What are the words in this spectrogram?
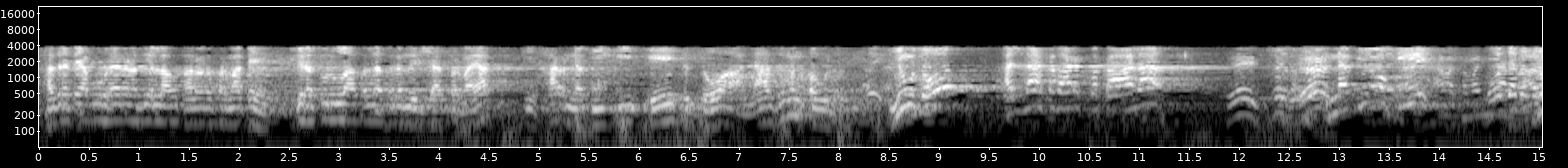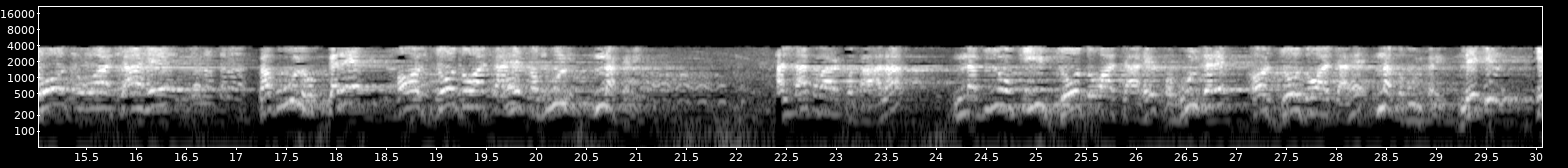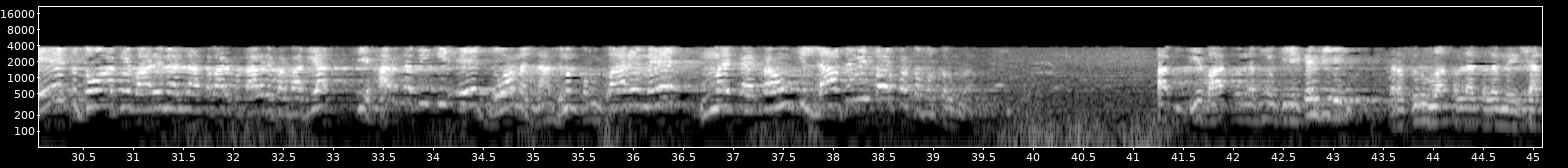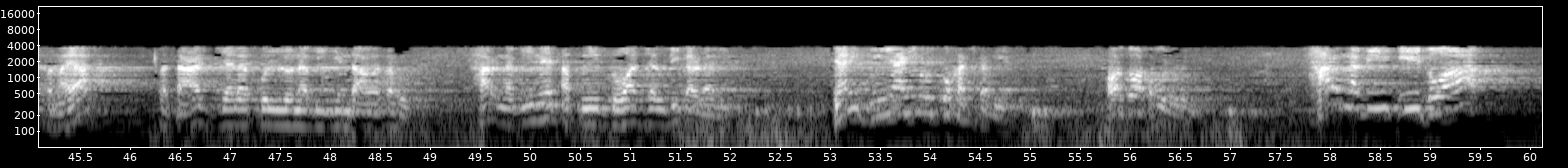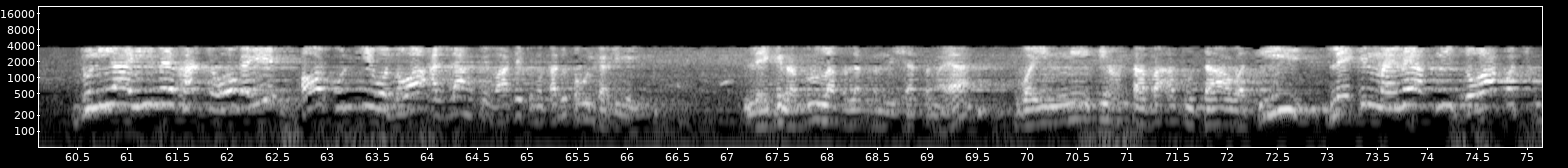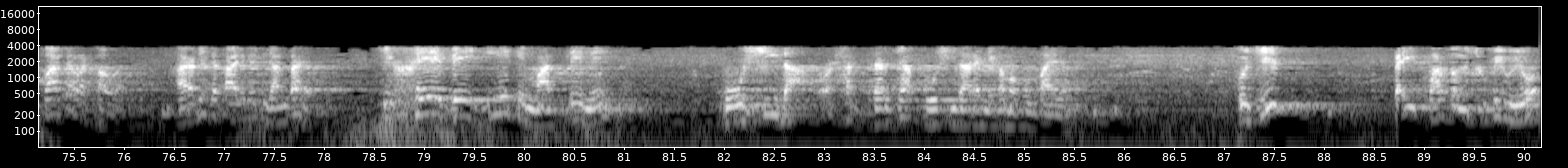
حضرت ابو حریر رضی اللہ تعالیٰ نے فرماتے ہیں کہ رسول اللہ صلی اللہ علیہ وسلم نے ارشاد فرمایا کہ ہر نبی کی ایک دعا لازمن قبول ہوتی یوں تو اللہ تبارک و تعالی نبیوں کی جو دعا چاہے قبول کرے اور جو دعا چاہے قبول نہ کرے۔ اللہ تبارک و تعالی نبیوں کی جو دعا چاہے قبول کرے اور جو دعا چاہے نہ قبول کرے۔ لیکن ایک دعا کے بارے میں اللہ تبارک و تعالیٰ نے فرما دیا کہ ہر نبی کی ایک دعا میں لازمن قبول۔ بارے میں میں کہتا ہوں کہ لازمی طور پر قبول کروں گا۔ اب یہ بات تو نبیوں کے لیے کہہ دی گئی۔ رسول اللہ صلی اللہ علیہ وسلم نے ارشاد فرمایا فتعجل کل نبی دعوت ہر نبی نے اپنی دعا جلدی کر ڈالی۔ یعنی دنیا ہی میں اس کو خرچ کر دیا۔ اور دعا قبول ہو گئی۔ ہر نبی کی دعا دنیا ہی میں خرچ ہو گئی اور ان کی وہ دعا اللہ کے وعدے کے مطابق قبول کر لی گئی۔ لیکن رسول اللہ صلی اللہ علیہ وسلم نے شاید فرمایا وہ دعوتی لیکن میں نے اپنی دعا کو چھپا کر رکھا ہوا۔ ہے عربی کا طالب علم جانتا ہے کہ خیبے کے مادے میں پوشیدہ اور ہر درجہ پوشیدہ رہنے کا مفہوم پایا جاتا ہے۔ کوئی چیز کئی پردوں میں چھپی ہوئی ہو،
